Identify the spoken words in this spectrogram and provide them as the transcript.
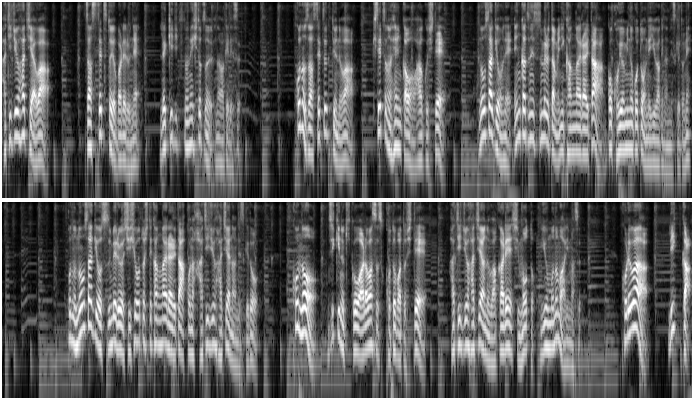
88夜は雑節と呼ばれるね、歴日のね、一つなわけです。この雑節っていうのは、季節の変化を把握して、農作業をね、円滑に進めるために考えられた、こう、暦のことをね、言うわけなんですけどね。この農作業を進める指標として考えられた、この88夜なんですけど、この時期の気候を表す言葉として、88夜の別れ霜というものもあります。これは、立夏。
